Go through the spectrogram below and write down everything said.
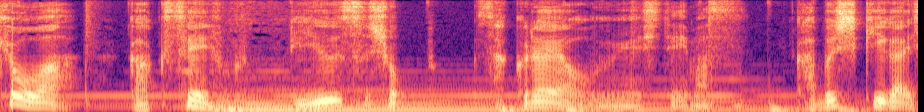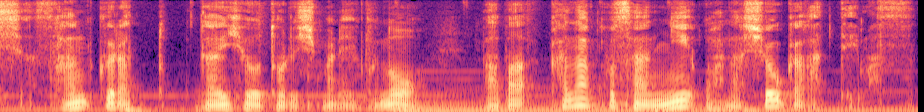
今日は学生服リユースショップ桜屋を運営しています。株式会社サンクラット代表取締役の馬場かな子さんにお話を伺っています。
